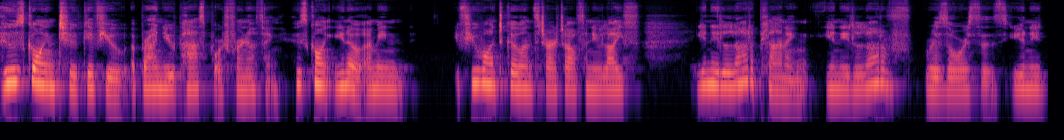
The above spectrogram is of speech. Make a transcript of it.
who's going to give you a brand new passport for nothing? Who's going, you know, I mean, if you want to go and start off a new life, you need a lot of planning. You need a lot of resources. You need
